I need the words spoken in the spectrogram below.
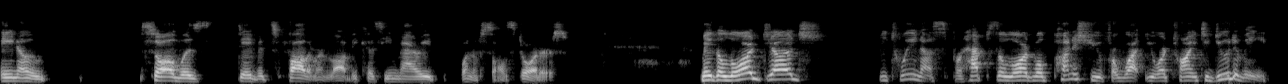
And, you know, Saul was David's father in law because he married one of Saul's daughters. May the Lord judge between us. Perhaps the Lord will punish you for what you are trying to do to me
